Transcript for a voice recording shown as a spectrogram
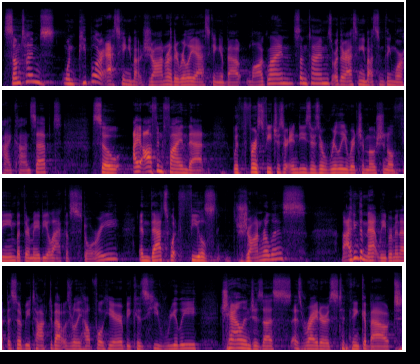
Sometimes when people are asking about genre, they're really asking about logline sometimes, or they're asking about something more high concept. So I often find that with first features or indies, there's a really rich emotional theme, but there may be a lack of story, and that's what feels genreless. I think the Matt Lieberman episode we talked about was really helpful here because he really challenges us as writers to think about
